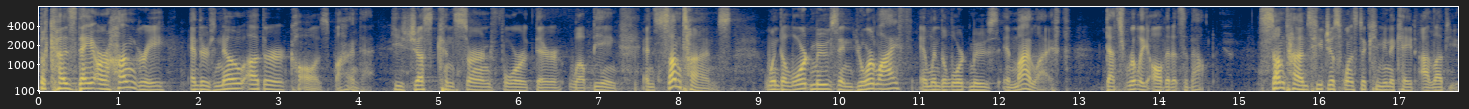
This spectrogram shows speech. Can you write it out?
because they are hungry and there's no other cause behind that. He's just concerned for their well being. And sometimes when the Lord moves in your life and when the Lord moves in my life, that's really all that it's about. Sometimes He just wants to communicate, I love you.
